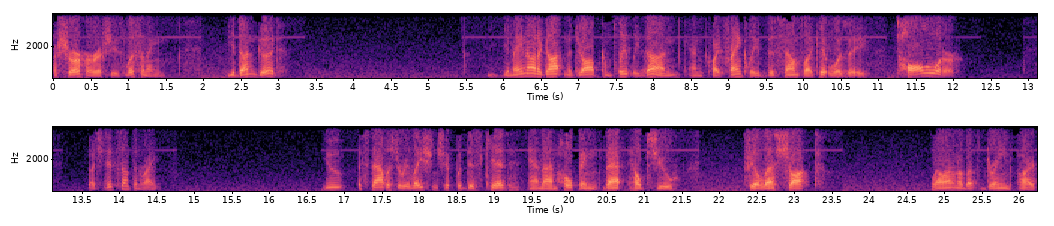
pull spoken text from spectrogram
assure her if she's listening, you done good. You may not have gotten the job completely done, and quite frankly, this sounds like it was a tall order, but you did something right you established a relationship with this kid, and I'm hoping that helps you feel less shocked. Well, I don't know about the drained part.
